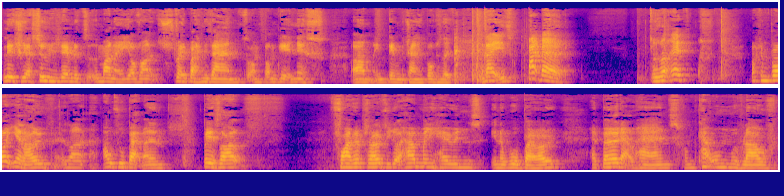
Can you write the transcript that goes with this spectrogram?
literally as soon as he gave me the money, I was like, straight back in his hands, I'm, I'm getting this. Um, he gave me the change, obviously. And that is Batman. It was like, fucking bright yellow, it was like, old Batman. But it's like, five episodes, you got how many herrings in a wheelbarrow, a bird out of hands, from Catwoman with Love,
